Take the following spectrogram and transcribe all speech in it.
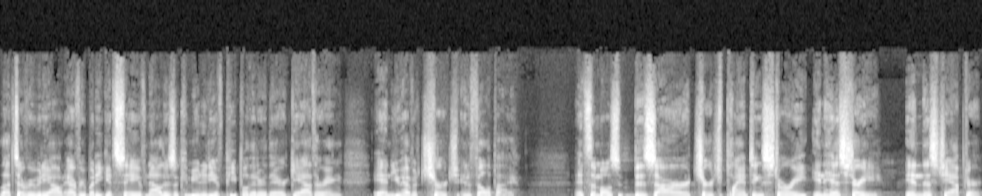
lets everybody out. Everybody gets saved. Now there's a community of people that are there gathering, and you have a church in Philippi. It's the most bizarre church planting story in history in this chapter.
